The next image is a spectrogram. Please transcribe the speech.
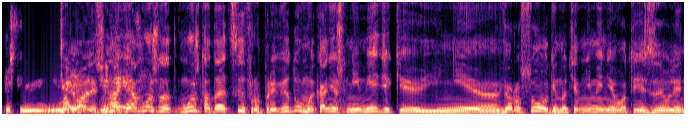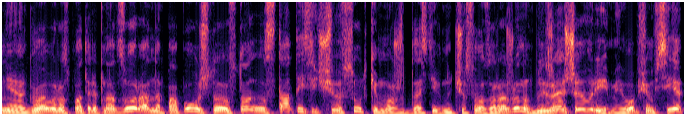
просто Юрий Валерьевич, а я можно, можно тогда я цифру приведу? Мы, конечно, не медики и не вирусологи, но, тем не менее, вот есть заявление главы Роспотребнадзора Анны Поповой, что 100, 100 тысяч в сутки может достигнуть число зараженных в ближайшее время. И, в общем, все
